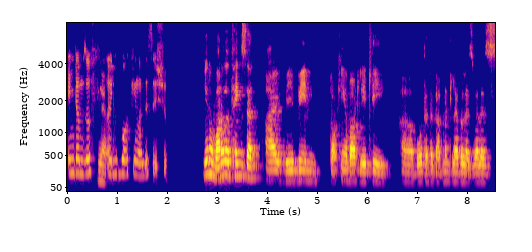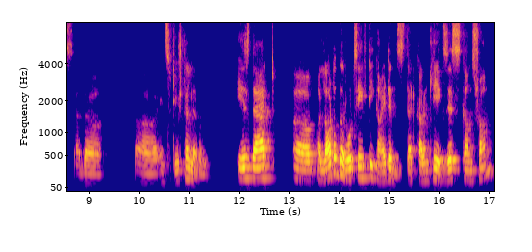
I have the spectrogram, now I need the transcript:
in terms of yeah. uh, working on this issue you know one of the things that i we've been talking about lately, uh, both at the government level as well as at the uh, institutional level, is that uh, a lot of the road safety guidance that currently exists comes from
